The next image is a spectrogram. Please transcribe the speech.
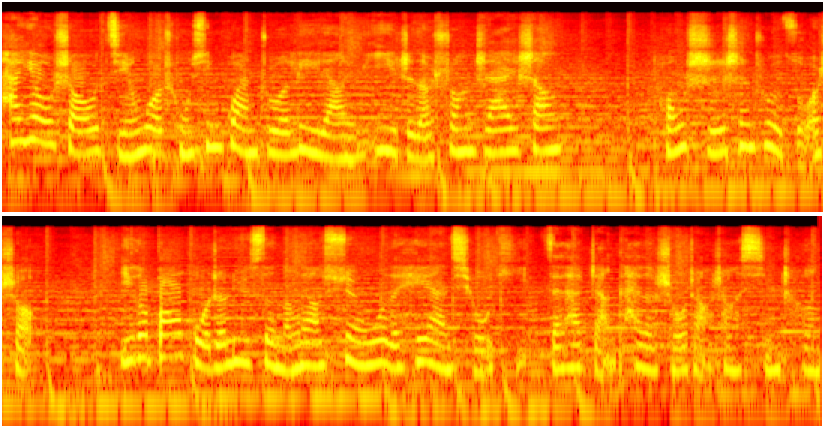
他右手紧握重新灌注了力量与意志的双之哀伤，同时伸出了左手，一个包裹着绿色能量漩涡的黑暗球体在他展开的手掌上形成，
